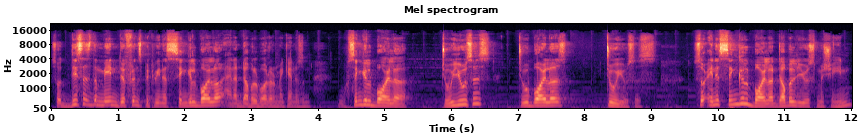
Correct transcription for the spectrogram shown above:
So this is the main difference between a single boiler and a double boiler mechanism. Single boiler, two uses, two boilers, two uses. So in a single boiler double use machine,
